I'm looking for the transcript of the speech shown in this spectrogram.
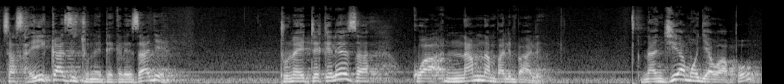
Sasa hii kazi tunaitekelezaaje? Tunaitekeleza kwa namna mbalimbali. Mbali. na njia mojawapo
